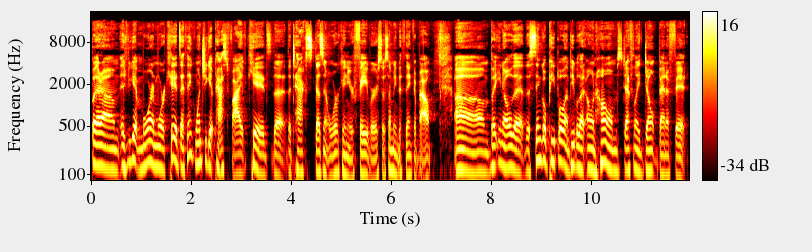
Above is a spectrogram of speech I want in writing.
But um, if you get more and more kids, I think once you get past five kids, the the tax doesn't work in your favor. So something to think about. Um, but you know, the the single people and people that own homes definitely don't benefit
